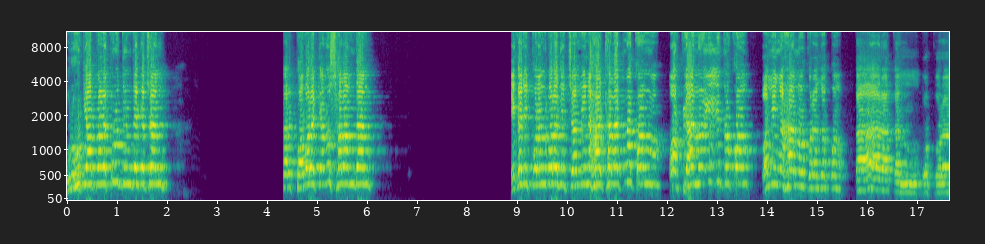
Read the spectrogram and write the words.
রুহু কি আপনারা কোনদিন দেখেছেন? তার কবরে কেন সালাম দেন? এখানে কোরআন বলে দিচ্ছে, মিনহা খালাক না কম অপিয়ানো ঈদ কম অমিনহা নকরা যখন ওকরা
